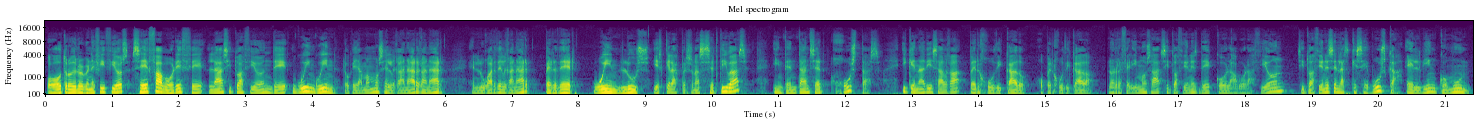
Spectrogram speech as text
otro de los beneficios se favorece la situación de win-win, lo que llamamos el ganar-ganar, en lugar del ganar-perder, win-lose. Y es que las personas asertivas intentan ser justas y que nadie salga perjudicado o perjudicada. Nos referimos a situaciones de colaboración, situaciones en las que se busca el bien común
